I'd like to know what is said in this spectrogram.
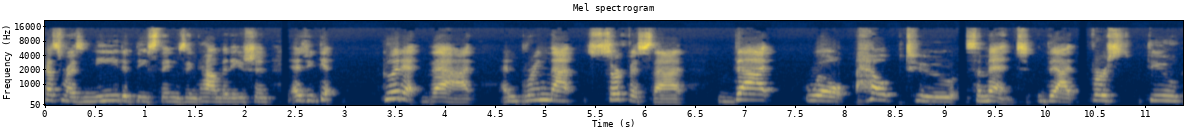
Customer has need of these things in combination. As you get good at that and bring that surface that, that will help to cement that first few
